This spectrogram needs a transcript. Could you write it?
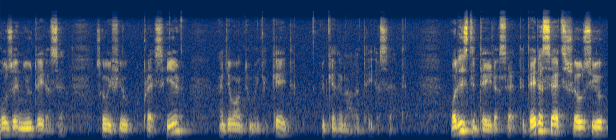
also a new data set. So if you press here and you want to make a gate, you get another data set. What is the data set? The data set shows you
